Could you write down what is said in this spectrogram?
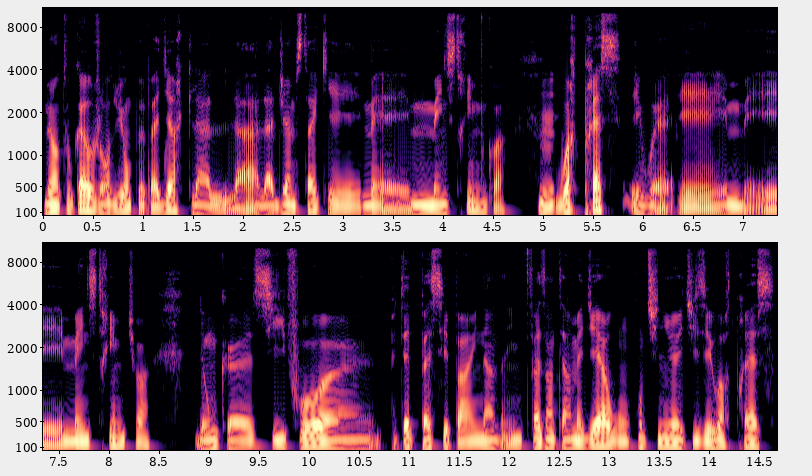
Mais en tout cas, aujourd'hui, on peut pas dire que la, la, la Jamstack est mainstream, quoi. Mmh. WordPress est, ouais, est, est, mainstream, tu vois. Donc, euh, s'il faut euh, peut-être passer par une, une, phase intermédiaire où on continue à utiliser WordPress,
